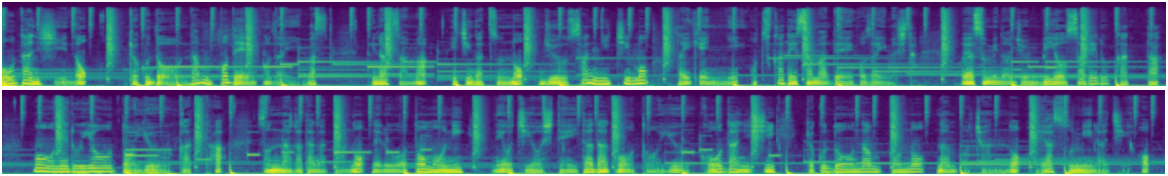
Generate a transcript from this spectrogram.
講談師の極道南歩でございます。皆様、1月の13日も大変にお疲れ様でございました。お休みの準備をされる方、もう寝るよという方、そんな方々の寝るをともに寝落ちをしていただこうという講談師極道南歩の南歩ちゃんのおやすみラジオ。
